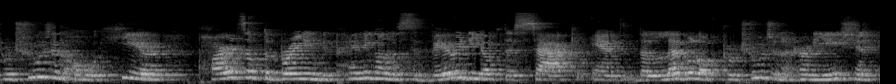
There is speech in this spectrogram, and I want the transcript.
protrusion over here, parts of the brain, depending on the severity of the sac and the level of protrusion and herniation,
